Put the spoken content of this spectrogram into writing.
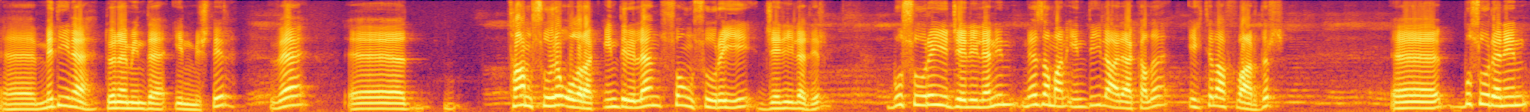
Ee, Medine döneminde inmiştir ve e, tam sure olarak indirilen son sureyi celiledir. Bu sureyi celilenin ne zaman indiği ile alakalı ihtilaf vardır. Ee, bu surenin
